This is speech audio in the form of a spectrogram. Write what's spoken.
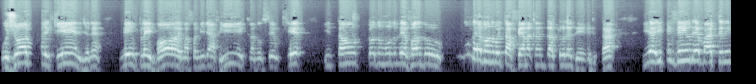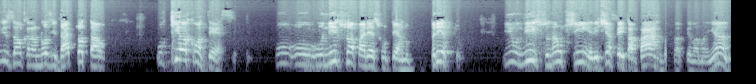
o jovem Kennedy, né? Meio playboy, uma família rica, não sei o quê. Então, todo mundo levando, não levando muita fé na candidatura dele, tá? E aí vem o debate de televisão, que era uma novidade total. O que acontece? O, o, o Nixon aparece com um terno preto e o Nixon não tinha, ele tinha feito a barba pela manhã,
